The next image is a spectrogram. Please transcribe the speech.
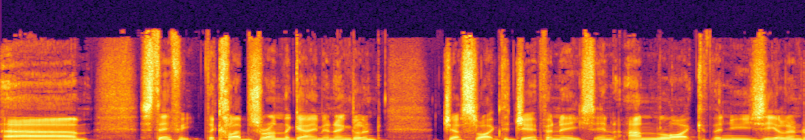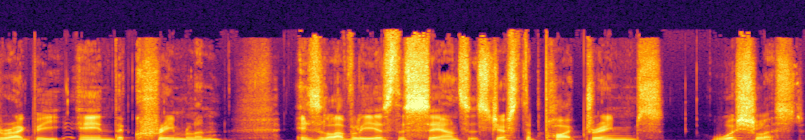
Um, Staffy, the clubs run the game in England just like the Japanese. And unlike the New Zealand rugby and the Kremlin, as lovely as this sounds, it's just the pipe dreams wish list.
